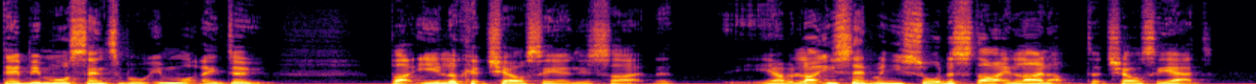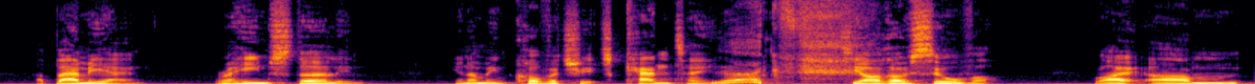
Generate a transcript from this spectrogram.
they'd be more sensible in what they do. But you look at Chelsea and it's like, you know, like you said, when you saw the starting lineup that Chelsea had, Aubameyang, Raheem Sterling, you know, what I mean, Kovacic, Kante, Yeah, Thiago Silva, right? Um,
